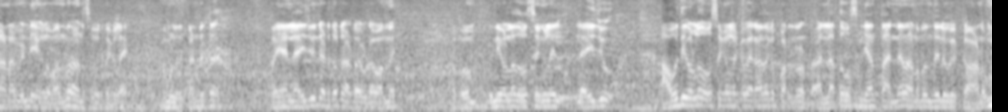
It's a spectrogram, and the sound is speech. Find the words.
കാണാൻ വേണ്ടി ഞങ്ങൾ വന്നതാണ് സുഹൃത്തുക്കളെ. നമ്മൾ കണ്ടിട്ട് ഞാൻ ലൈജുവിന്റെ അടുത്തോട്ടാട്ടോ ഇവിടെ വന്നേ. അപ്പം ഇനിയുള്ള ദിവസങ്ങളിൽ ലൈജു അവധിയുള്ള ദിവസങ്ങളിലൊക്കെ വരാമെന്നൊക്കെ പറഞ്ഞിട്ടുണ്ട്. അല്ലാത്ത ദിവസം ഞാൻ തന്നെ നടന്ന് എന്തെങ്കിലുമൊക്കെ കാണും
